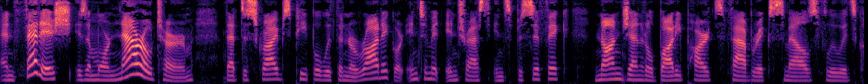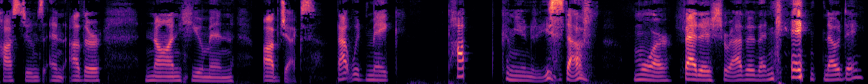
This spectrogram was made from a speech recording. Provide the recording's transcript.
And fetish is a more narrow term that describes people with an neurotic or intimate interest in specific non-genital body parts, fabrics, smells, fluids, costumes, and other non-human objects. That would make pup community stuff more fetish rather than kink. No, Dane?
